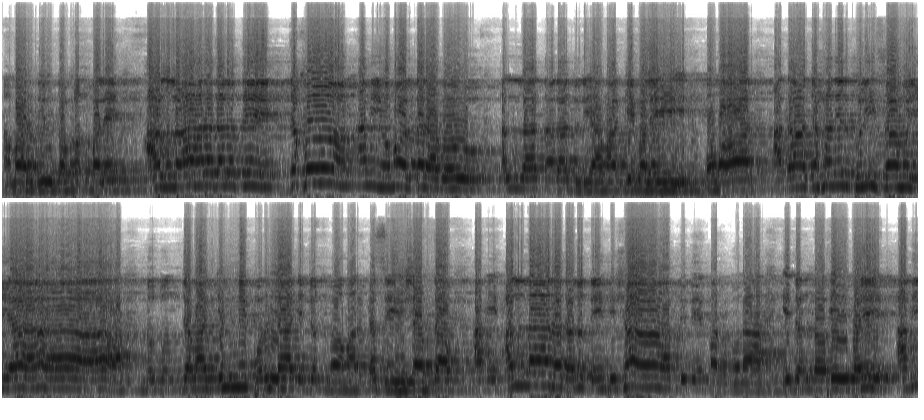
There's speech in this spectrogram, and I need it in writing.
আমার দিল তখন বলে আল্লাহর আদালতে যখন আমি অমর দাঁড়াবো আল্লাহ তারা যদি আমাকে বলে অমর আদা জাহানের খলিফা হইয়া নতুন জামা কেমনে পড়লা এজন্য আমার কাছে হিসাব দাও। আমি আল্লাহর আদালতে হিসাব দিতে পারব না। এজন্য এই ভয়ে আমি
